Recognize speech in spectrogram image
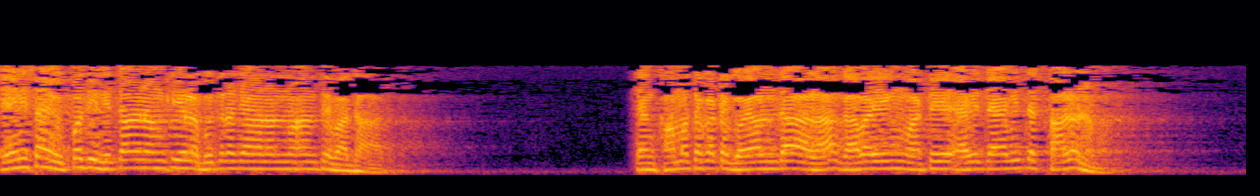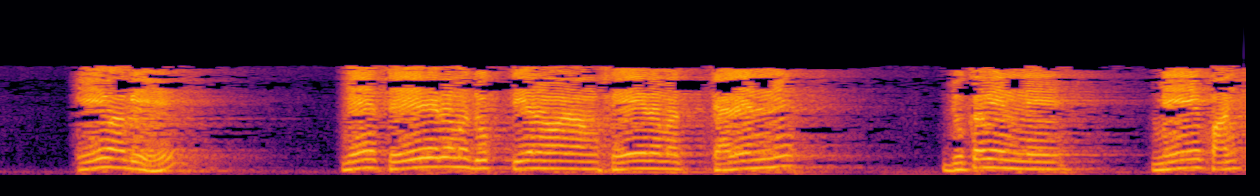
ඒ නිසා උපදි නිදානම් කියලා බුදුරජාණන් වහන්සේ වදාළා. දැන් කමතකට ගොයන් දාලා ගවයින් වටේ ඇවිද ඇවිද තලනවා. ඒ වගේ මේ තේරම දුක් තියනවා නම් සේරම තැලෙන්නේ දුක වෙන්නේ මේ පංච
